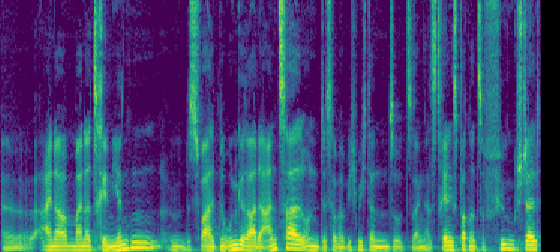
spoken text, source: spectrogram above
einer meiner Trainierenden, es war halt eine ungerade Anzahl und deshalb habe ich mich dann sozusagen als Trainingspartner zur Verfügung gestellt.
